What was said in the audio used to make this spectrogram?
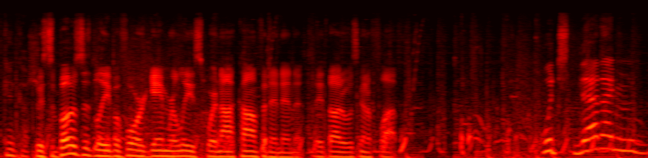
think got a who supposedly before game release were not confident in it. They thought it was gonna flop. Which that I'm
